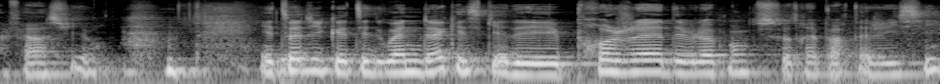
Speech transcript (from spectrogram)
Affaire à suivre. et toi, du côté de OneDoc, est-ce qu'il y a des projets de développement que tu souhaiterais partager ici?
